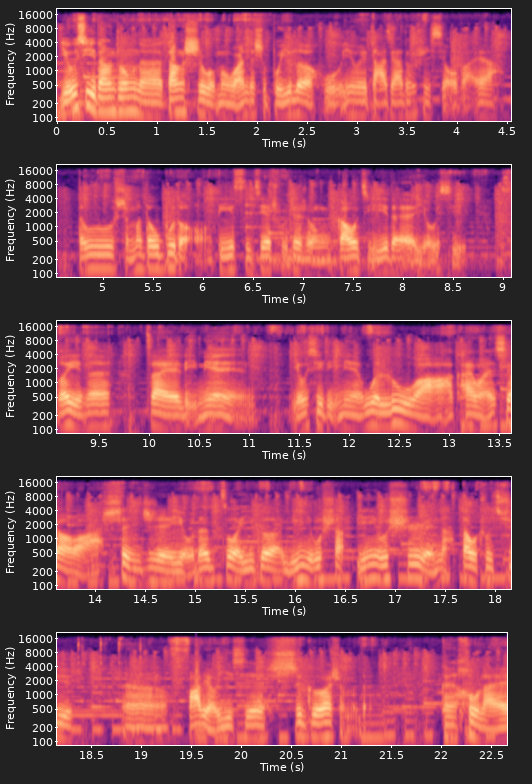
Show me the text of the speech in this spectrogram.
游戏当中呢，当时我们玩的是不亦乐乎，因为大家都是小白啊，都什么都不懂，第一次接触这种高级的游戏，所以呢，在里面游戏里面问路啊、开玩笑啊，甚至有的做一个吟游上吟游诗人呐，到处去嗯发表一些诗歌什么的。跟后来，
